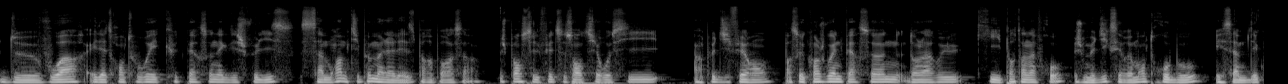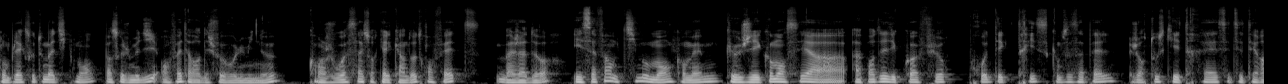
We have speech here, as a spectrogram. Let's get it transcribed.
de voir et d'être entouré que de personnes avec des cheveux lisses, ça me rend un petit peu mal à l'aise par rapport à ça. Je pense que c'est le fait de se sentir aussi un peu différent parce que quand je vois une personne dans la rue qui porte un afro, je me dis que c'est vraiment trop beau et ça me décomplexe automatiquement parce que je me dis en fait avoir des cheveux volumineux quand je vois ça sur quelqu'un d'autre en fait, bah j'adore. Et ça fait un petit moment quand même que j'ai commencé à, à porter des coiffures protectrices comme ça s'appelle, genre tout ce qui est tresse, etc.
